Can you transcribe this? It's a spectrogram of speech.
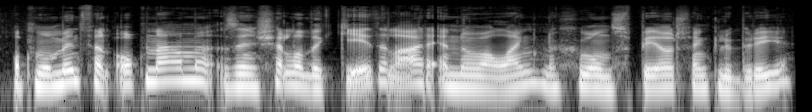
Op het moment van opname zijn Charlotte de Ketelaar en Noah Lang nog gewoon spelers van Club Brugge.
